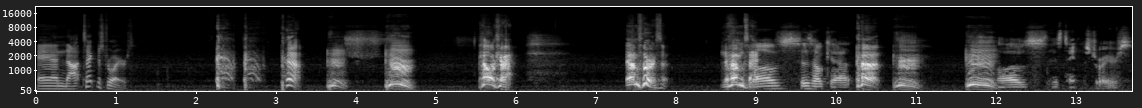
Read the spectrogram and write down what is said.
and not tech destroyers. Hellcat! M-Person! M-Tech! Loves his Hellcat. Loves his tank destroyers.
